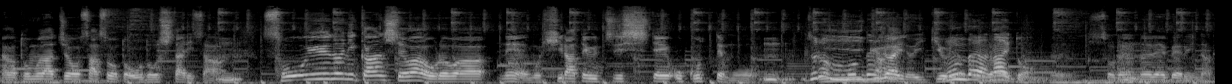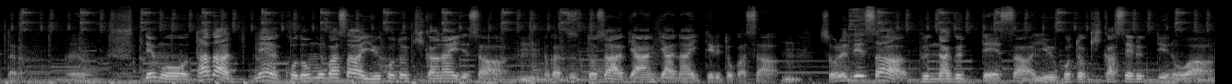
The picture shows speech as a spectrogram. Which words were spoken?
なんか友達を刺そうと脅したりさ、うん。そういうのに関しては俺はねもう平手打ちして怒ってもうん。それはい問い。題はぐらいの勢いだと問題はないと思う。うん、それのレベルになったら、うん、でもただね子供がさ言うこと聞かないでさ、うん。なんかずっとさギャンギャン泣いてるとかさ、うん。それでさぶん殴ってさ言うこと聞かせるっていうのは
